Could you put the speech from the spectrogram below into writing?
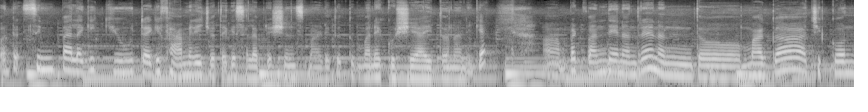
ಮತ್ತು ಸಿಂಪಲಾಗಿ ಕ್ಯೂಟಾಗಿ ಫ್ಯಾಮಿಲಿ ಜೊತೆಗೆ ಸೆಲೆಬ್ರೇಷನ್ಸ್ ಮಾಡಿದ್ದು ತುಂಬಾ ಖುಷಿ ಆಯಿತು ನನಗೆ. ಬಟ್ ಒಂದೇನಂದರೆ ನನ್ನದು ಮಗ ಚಿಕ್ಕೋನ್,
